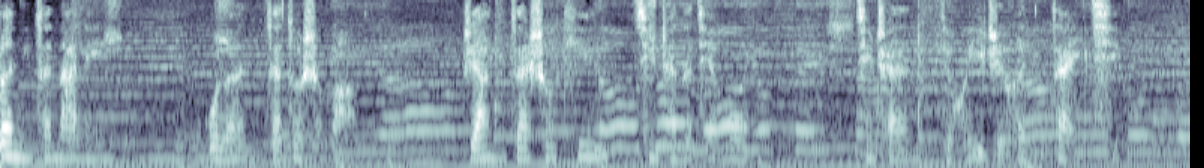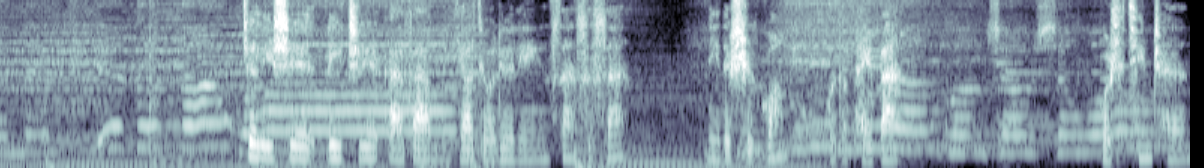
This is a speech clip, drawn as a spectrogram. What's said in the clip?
无论你在哪里，无论你在做什么，只要你在收听清晨的节目，清晨就会一直和你在一起。这里是荔枝 FM 幺九六零三四三，你的时光，我的陪伴，我是清晨。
